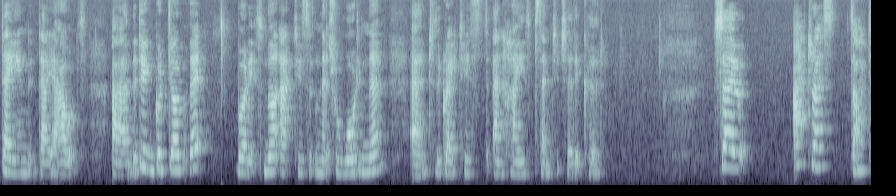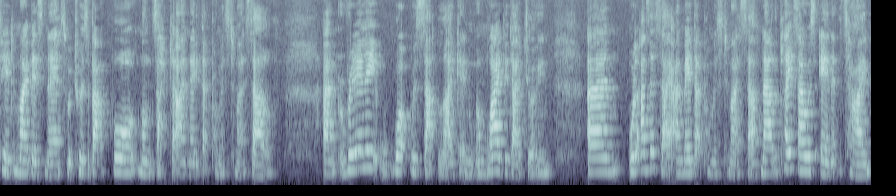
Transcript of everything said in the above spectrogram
day in, day out. Um, they're doing a good job of it but it's not actually something that's rewarding them um, to the greatest and highest percentage that it could. So after I started my business, which was about four months after I made that promise to myself, um, really what was that like and, and why did I join? Um, well as I say I made that promise to myself. Now the place I was in at the time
